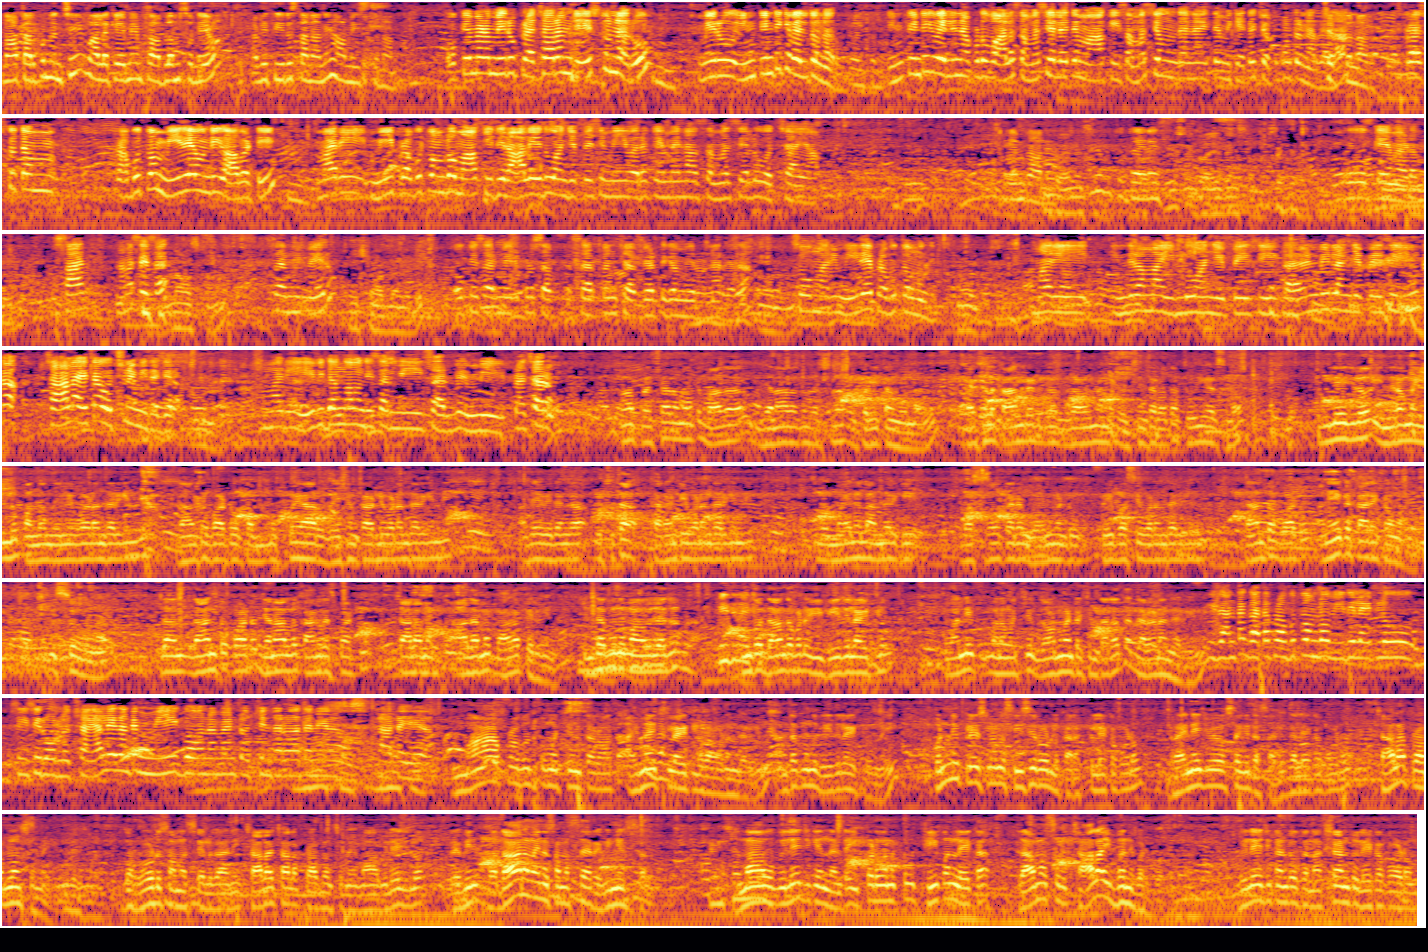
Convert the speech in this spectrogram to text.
నా తరపు నుంచి వాళ్ళకి ఏమేం ప్రాబ్లమ్స్ ఉన్నాయో అవి తీరుస్తానని హామీ ఇస్తున్నాను. ఓకే మేడం మీరు ప్రచారం చేస్తున్నారు. మీరు ఇంటింటికి వెళ్తున్నారు. ఇంటింటికి వెళ్ళినప్పుడు వాళ్ళ సమస్యలు అయితే మాకు ఈ సమస్య ఉందని అయితే మీకైతే చెప్పుకుంటున్నారు చెప్తున్నారు. ప్రస్తుతం ప్రభుత్వం మీదే ఉంది కాబట్టి మరి మీ ప్రభుత్వంలో మాకు ఇది రాలేదు అని చెప్పేసి మీ వరకు ఏమైనా సమస్యలు వచ్చాయా? ఏం రాలేదు. డ్రైనేజ్. Okay madam. సార్ నమస్తే సార్. నమస్కారం. సార్ మీ పేరు? ఓకే సార్ మీరు ఇప్పుడు సర్- సర్పంచ్ అభ్యర్థిగా మీరు ఉన్నారు కదా. సో మరి మీదే ప్రభుత్వం ఉంది. మరి ఇందిరమ్మ ఇల్లు అని చెప్పేసి కరెంట్ బిల్ అని చెప్పేసి ఇంకా చాలా అయితే వచ్చినాయి మీ దగ్గర. మరి ఏ విధంగా ఉంది సార్ మీ సర్వే మీ ప్రచారం? మా ప్రచారం అయితే బాగా జనాలకు దశలో విపరీతంగా ఉన్నది. యాక్చువల్ కాంగ్రెస్ గవర్నమెంట్ వచ్చిన తర్వాత టూ ఇయర్స్లో విలేజ్లో ఇందిరమ్మ ఇల్లు పంతొమ్మిది ఇల్లు ఇవ్వడం జరిగింది. దాంతోపాటు ఒక ముప్పై ఆరు రేషన్ కార్డులు ఇవ్వడం జరిగింది. అదేవిధంగా ఉచిత కరెంట్ ఇవ్వడం జరిగింది. మహిళలందరికీ బస్సు సౌకర్యం గవర్నమెంట్ ఫ్రీ బస్సు ఇవ్వడం జరిగింది. దాంతోపాటు అనేక కార్యక్రమాలు. ఇస్తూ ఉన్నారు. దాని దాంతో పాటు జనాల్లో కాంగ్రెస్ పార్టీ చాలా మంది ఆదరణ బాగా పెరిగింది. ఇంతకుముందు మా విలేజ్ ఇంకో దాంతో పాటు ఈ వీధి లైట్లు ఇవన్నీ మనం వచ్చి గవర్నమెంట్ వచ్చిన తర్వాత జరగడం జరిగింది. ఇదంతా గత ప్రభుత్వంలో వీధి లైట్లు సీసీ రోడ్లు వచ్చాయా? లేదంటే మీ గవర్నమెంట్ వచ్చిన తర్వాతనే స్టార్ట్ అయ్యాయా? మా ప్రభుత్వం వచ్చిన తర్వాత ఐమాక్స్ లైట్లు రావడం జరిగింది. అంతకుముందు వీధి లైట్లు ఉన్నాయి. కొన్ని ప్లేస్లలో సీసీ రోడ్లు కరెక్ట్ లేకపోవడం డ్రైనేజ్ వ్యవస్థ గిట్ట సరిగ్గా లేకపోవడం చాలా ప్రాబ్లమ్స్ ఉన్నాయి విలేజ్లో ఒక రోడ్డు సమస్యలు కానీ చాలా చాలా ప్రాబ్లమ్స్ ఉన్నాయి. మా విలేజ్లో రెవెన్యూ ప్రధానమైన సమస్య రెవెన్యూ వస్తుంది మా విలేజ్కి ఏంటంటే ఇప్పటి వరకు టీపన్ లేక గ్రామస్తులు చాలా ఇబ్బంది పడిపోతున్నారు. విలేజ్ కంటూ ఒక నక్ష అంటూ లేకపోవడం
